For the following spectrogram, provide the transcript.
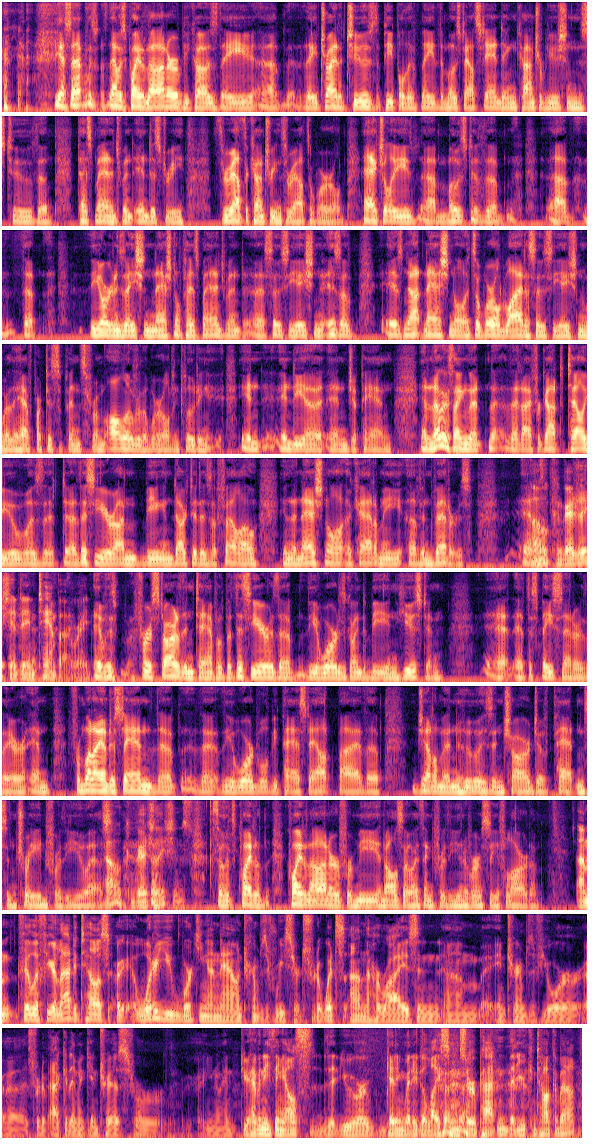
yes, that was that was quite an honor because they uh, they try to choose the people that have made the most outstanding contributions to the pest management industry throughout the country and throughout the world. Actually, uh, most of the uh, the the organization National Pest Management Association is a is not national. It's a worldwide association where they have participants from all over the world, including in India and Japan. And another thing that that I forgot to tell you was that uh, this year I'm being inducted as a fellow in the National Academy of Inventors. And oh, congratulations in Tampa, right? It was first started in Tampa, but this year the the award is going to be in Houston at, at, the Space Center there. And from what I understand, the, the, the award will be passed out by the gentleman who is in charge of patents and trade for the U.S. Oh, congratulations! so it's quite a quite an honor for me, and also I think for the University of Florida. Um, Phil, if you're allowed to tell us, what are you working on now in terms of research? Sort of what's on the horizon um, in terms of your uh, sort of academic interests, or you know, and do you have anything else that you are getting ready to license or patent that you can talk about?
